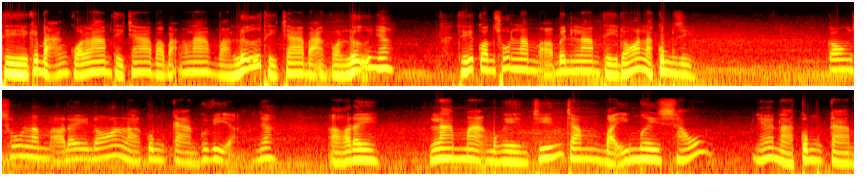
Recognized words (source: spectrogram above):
Thì cái bảng của Lam thì tra vào bảng Lam và Lữ thì tra bảng của Lữ nhá. Thì cái con số 5 ở bên Lam thì đó là cung gì? Con số 5 ở đây đó là cung càn quý vị ạ nhá. Ở đây Lam mạng 1976 nhé là cung càn.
